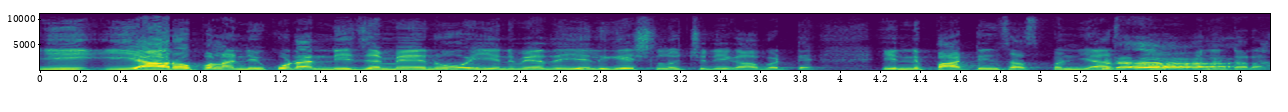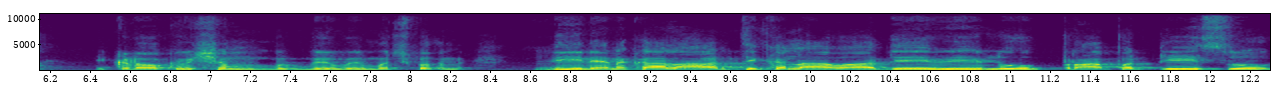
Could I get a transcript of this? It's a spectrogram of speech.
ఈ ఈ ఆరోపణలు అన్ని కూడా నిజమేను. ఈయన మీద ఎలిగేషన్లు వచ్చినాయి కాబట్టి ఈయన్ని పార్టీని సస్పెండ్ అంటారా? ఇక్కడ ఒక విషయం మర్చిపోతుంది దీని వెనకాల ఆర్థిక లావాదేవీలు ప్రాపర్టీస్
